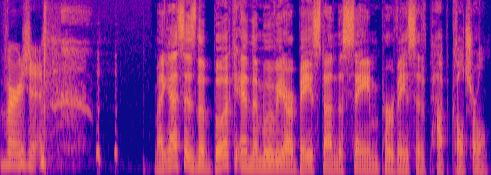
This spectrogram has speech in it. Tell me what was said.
version. My guess is the book and the movie are based on the same pervasive pop cultural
